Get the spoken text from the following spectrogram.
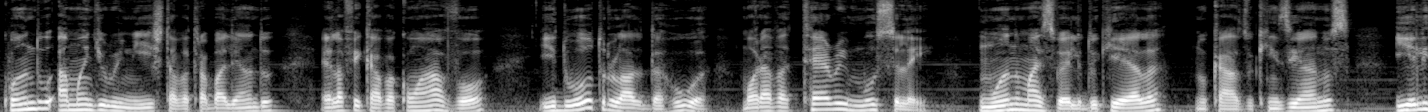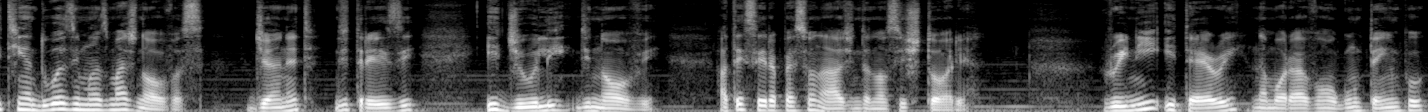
Quando a mãe de Renee estava trabalhando, ela ficava com a avó e do outro lado da rua morava Terry Musley, um ano mais velho do que ela, no caso 15 anos, e ele tinha duas irmãs mais novas, Janet, de 13, e Julie, de 9, a terceira personagem da nossa história. Renee e Terry namoravam há algum tempo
